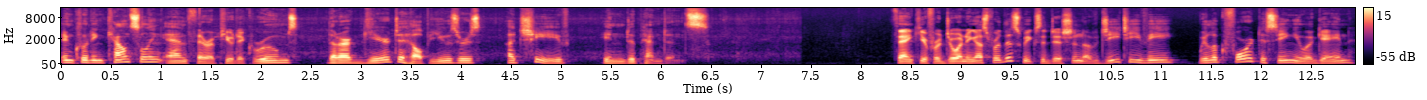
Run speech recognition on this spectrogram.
including counseling and therapeutic rooms that are geared to help users achieve independence. Thank you for joining us for this week's edition of GTV. We look forward to seeing you again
